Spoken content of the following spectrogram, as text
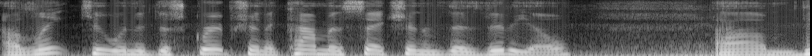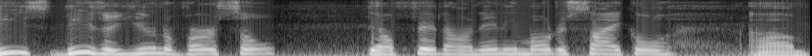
a link to in the description and comment section of this video. Um, these these are universal. They'll fit on any motorcycle. Um,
